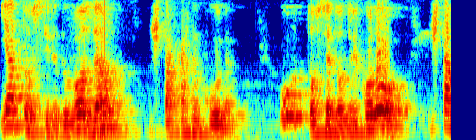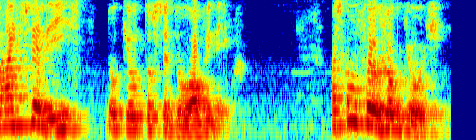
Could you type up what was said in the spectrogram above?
e a torcida do Vozão está carrancuda. O torcedor tricolor está mais feliz do que o torcedor alvinegro. Mas como foi o jogo de hoje?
